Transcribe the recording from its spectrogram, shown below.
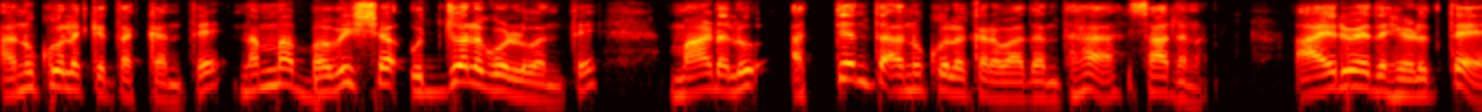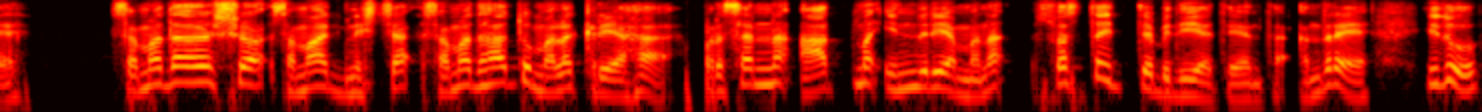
ಅನುಕೂಲಕ್ಕೆ ತಕ್ಕಂತೆ, ನಮ್ಮ ಭವಿಷ್ಯ ಉಜ್ವಲಗೊಳ್ಳುವಂತೆ ಮಾಡಲು ಅತ್ಯಂತ ಅನುಕೂಲಕರವಾದಂತಹ ಸಾಧನ. ಆಯುರ್ವೇದ ಹೇಳುತ್ತೆ ಸಮದರ್ಶ ಸಮಾಗ್ನಿಶ್ಚ ಸಮಧಾತು ಮಲಕ್ರಿಯ ಪ್ರಸನ್ನ ಆತ್ಮ ಇಂದ್ರಿಯ ಮನ ಸ್ವಸ್ಥ ಇತ್ಯಭಿಧೀಯತೆ ಅಂತ. ಅಂದ್ರೆ ಇದು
